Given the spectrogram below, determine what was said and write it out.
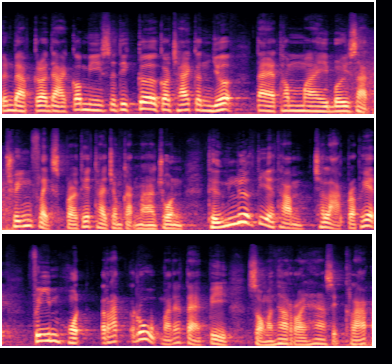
เป็นแบบกระดาษก็มีสติกเกอร์ก็ใช้กันเยอะ แต่ทำไมบริษัท Shrinkflex ประเทศไทยจำกัดมหาชน ถึงเลือกที่จะทำฉลากประเภท ฟิล์มหดรัดรูปมาตั้งแต่ปี 2550 ครับ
